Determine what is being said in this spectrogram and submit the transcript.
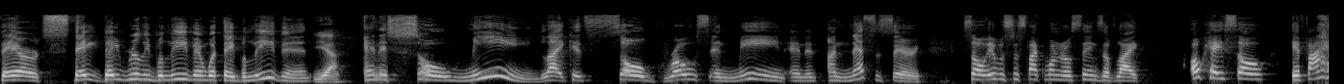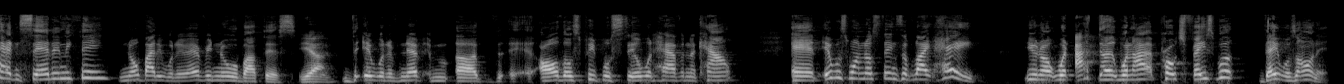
they're they they really believe in what they believe in. Yeah. And it's so mean, like it's so gross and mean and unnecessary. So it was just like one of those things of like, okay, so if I hadn't said anything, nobody would have ever knew about this Yeah. it would have never uh, all those people still would have an account and it was one of those things of like hey you know when i uh, when i approached facebook they was on it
